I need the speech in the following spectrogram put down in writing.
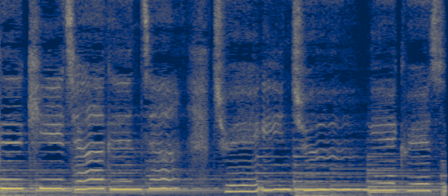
지극히 작은 자 죄인 중의 괴수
